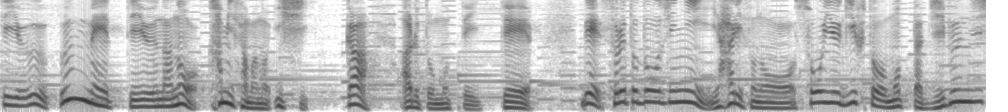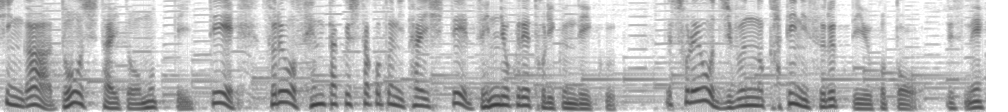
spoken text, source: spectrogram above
ていう運命っていう名の神様の意志があると思っていてでそれと同時にやはりそのそういうギフトを持った自分自身がどうしたいと思っていてそれを選択したことに対して全力で取り組んでいくでそれを自分の糧にするっていうことですね、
